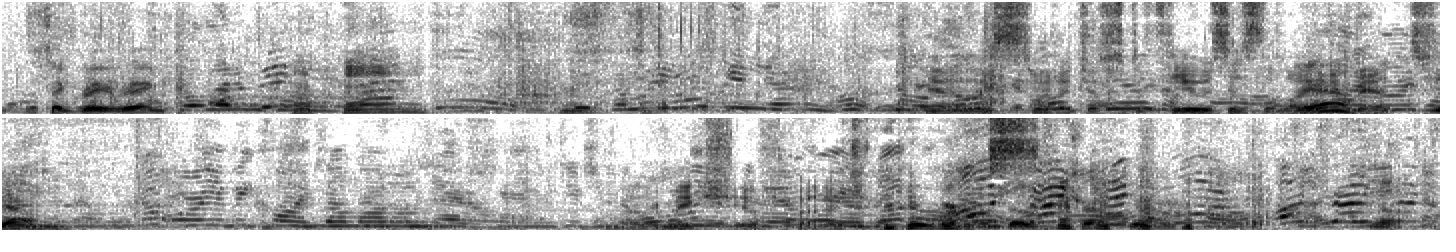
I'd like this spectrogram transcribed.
That's a great rig. Yeah, oh, this sort of just diffuses the light Yeah, a bit. yeah. Don't worry, it'll be coins. I'll lock him down. Rather makeshift, but it, it works. Does the trick, yeah. I'll try Yeah.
